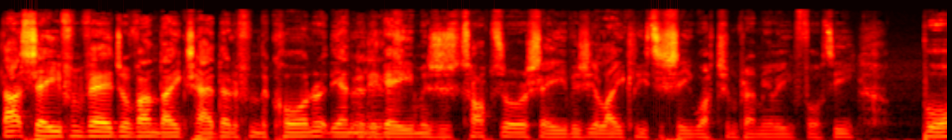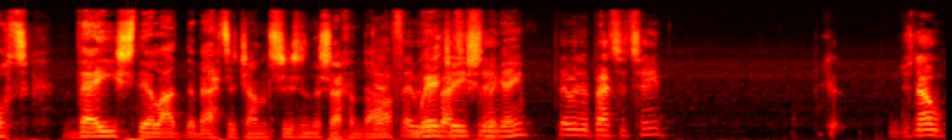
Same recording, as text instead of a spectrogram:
That save from Virgil van Dijk's header from the corner at the end Brilliant. of the game is as top drawer save as you're likely to see watching Premier League footy but they still had the better chances in the second half. Yeah, we're chasing team. the game. They were the better team. There's no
